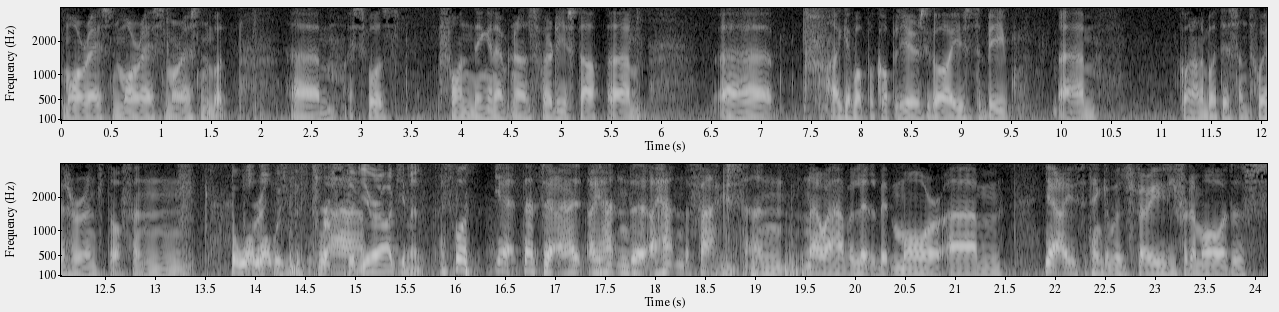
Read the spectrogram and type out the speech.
more racing, more racing, more racing, but um, I suppose funding and everything else. Where do you stop? Um, uh, I gave up a couple of years ago. I used to be um, going on about this on Twitter and stuff, and But what, what was the thrust of Um, your argument? I suppose, yeah, that's it. I, I hadn't the I hadn't the facts, and now I have a little bit more. Um, yeah, I used to think it was very easy for them. Oh, there's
